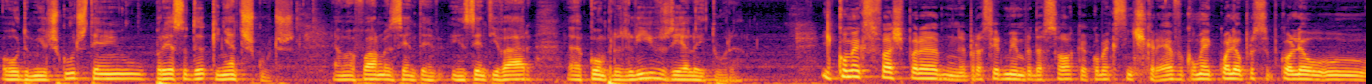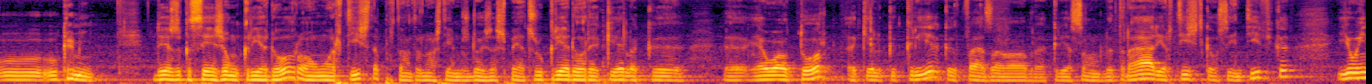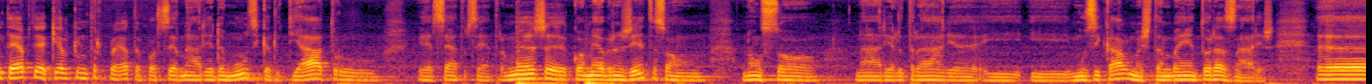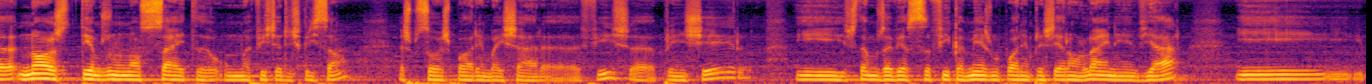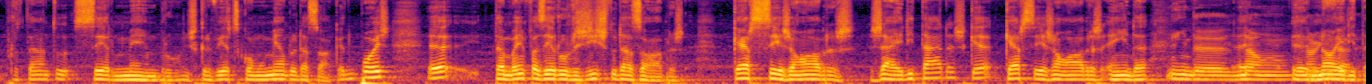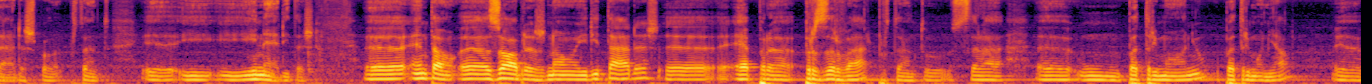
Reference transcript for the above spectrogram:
ou de mil escuros, tem o preço de 500 escuros. É uma forma de incentivar a compra de livros e a leitura. E como é que se faz para, para ser membro da SOCA? Como é que se inscreve? Como é, qual é o, qual é o, o, o caminho? Desde que seja um criador ou um artista, portanto, nós temos dois aspectos. O criador é aquele que eh, é o autor, aquele que cria, que faz a obra, a criação literária, artística ou científica, e o intérprete é aquele que interpreta, pode ser na área da música, do teatro, etc, etc. Mas, eh, como é abrangente, são não só na área literária e, e, musical, mas também em todas as áreas. Uh, nós temos no nosso site uma ficha de inscrição, as pessoas podem baixar a ficha, preencher e estamos a ver se fica mesmo, podem preencher online e enviar e, portanto, ser membro, inscrever-se como membro da SOCA. Depois, uh, também fazer o registro das obras quer sejam obras já editadas, quer, quer sejam obras ainda, ainda não, uh, não, não editadas, portanto, uh, e, e, inéditas. Uh, então, as obras não editadas é para preservar, portanto, será um património patrimonial,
